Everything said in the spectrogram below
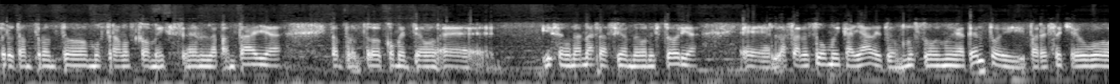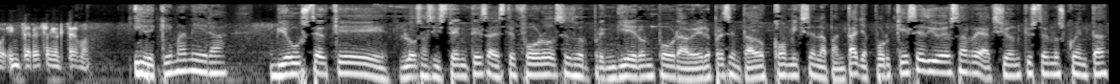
pero tan pronto mostramos cómics en la pantalla, tan pronto comentemos... Eh, hice una narración de una historia, eh, la sala estuvo muy callada y todo el mundo estuvo muy atento y parece que hubo interés en el tema. ¿Y de qué manera vio usted que los asistentes a este foro se sorprendieron por haber presentado cómics en la pantalla? ¿Por qué se dio esa reacción que usted nos cuenta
